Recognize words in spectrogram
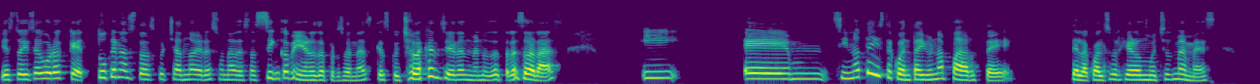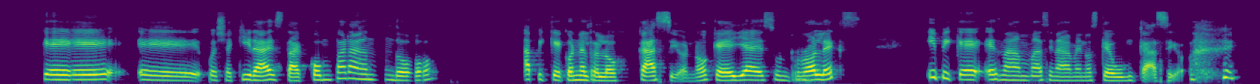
Y estoy seguro que tú que nos estás escuchando eres una de esas cinco millones de personas que escuchó la canción en menos de tres horas. Y Em, si no te diste cuenta, hay una parte de la cual surgieron muchos memes que eh, pues Shakira está comparando a Piqué con el reloj Casio, ¿no? Que ella es un Rolex y Piqué es nada más y nada menos que un Casio.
